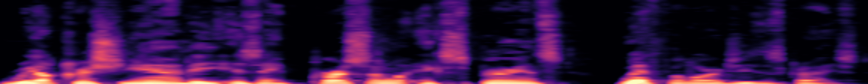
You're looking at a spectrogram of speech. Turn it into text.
Real Christianity is a personal experience with the Lord Jesus Christ.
